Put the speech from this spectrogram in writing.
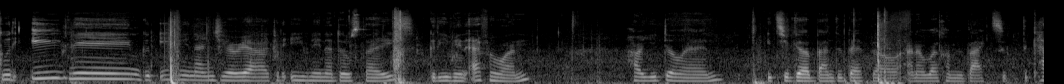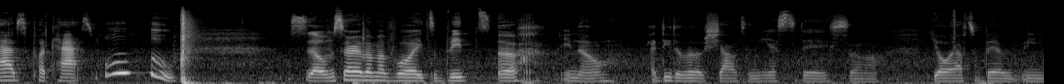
Good evening, good evening, Nigeria. Good evening, Edo State. Good evening, everyone. How you doing? It's your girl Bandit Bethel, and I welcome you back to the Cabs podcast. Woo! So I'm sorry about my voice. It's a bit, ugh, you know. I did a lot of shouting yesterday, so y'all have to bear with me.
